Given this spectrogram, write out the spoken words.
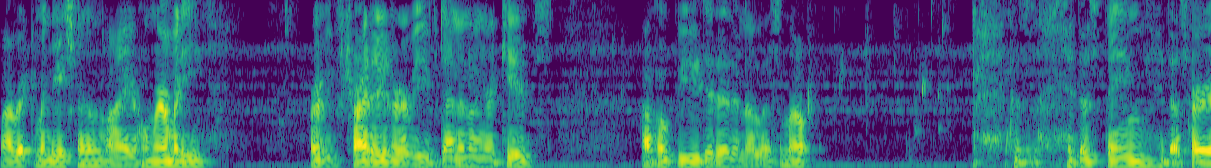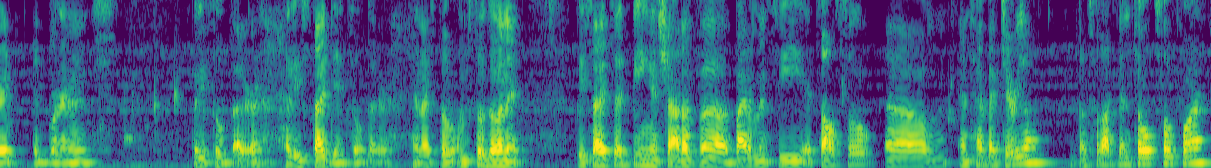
my recommendation, my home remedy, or if you've tried it, or if you've done it on your kids, I hope you did it in a less amount, because it does sting, it does hurt, it burns, but you feel better. At least I did feel better, and I still I'm still doing it. Besides it being a shot of uh, vitamin C, it's also um, antibacterial. That's what I've been told so far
